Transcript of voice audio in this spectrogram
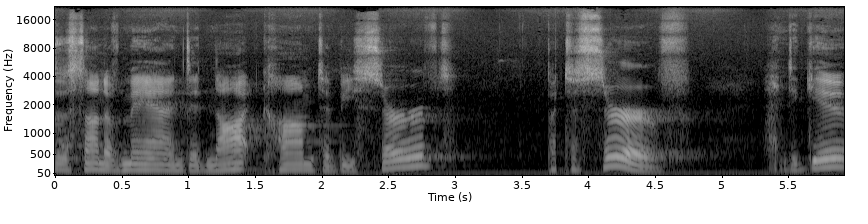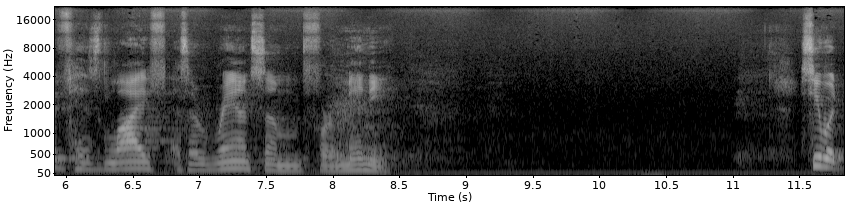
as the Son of Man did not come to be served, but to serve and to give his life as a ransom for many. See, what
